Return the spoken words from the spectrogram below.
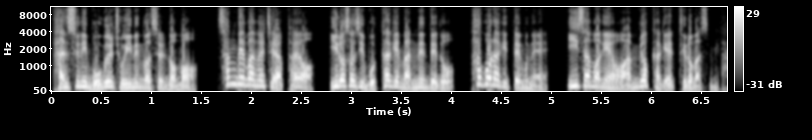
단순히 목을 조이는 것을 넘어 상대방을 제압하여 일어서지 못하게 막는데도 탁월하기 때문에 이 상황에 완벽하게 들어맞습니다.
